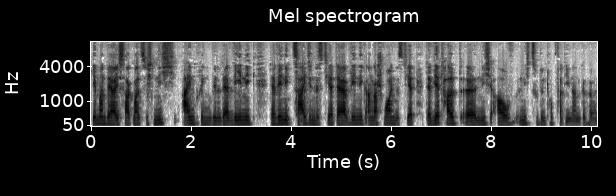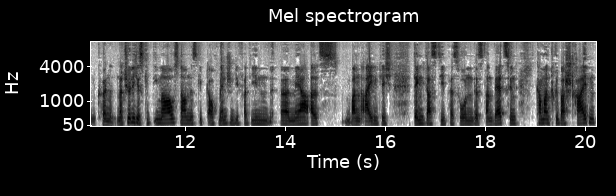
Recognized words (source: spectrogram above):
jemand, der, ich sag mal, sich nicht einbringen will, der wenig, der wenig Zeit investiert, der wenig Engagement investiert, der wird halt äh, nicht auf, nicht zu den Top-Verdienern gehören können. Natürlich, es gibt immer Ausnahmen, es gibt auch Menschen, die verdienen äh, mehr als man eigentlich denkt, dass die Personen das dann wert sind. Kann man drüber streiten.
